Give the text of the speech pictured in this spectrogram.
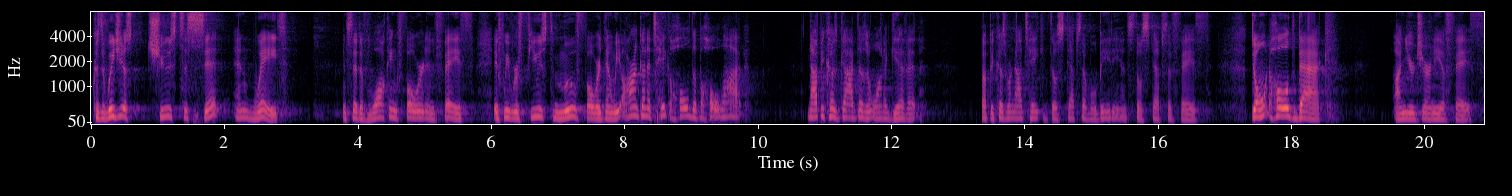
Because if we just choose to sit and wait instead of walking forward in faith, if we refuse to move forward, then we aren't going to take a hold of a whole lot. Not because God doesn't want to give it, but because we're not taking those steps of obedience, those steps of faith. Don't hold back on your journey of faith.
